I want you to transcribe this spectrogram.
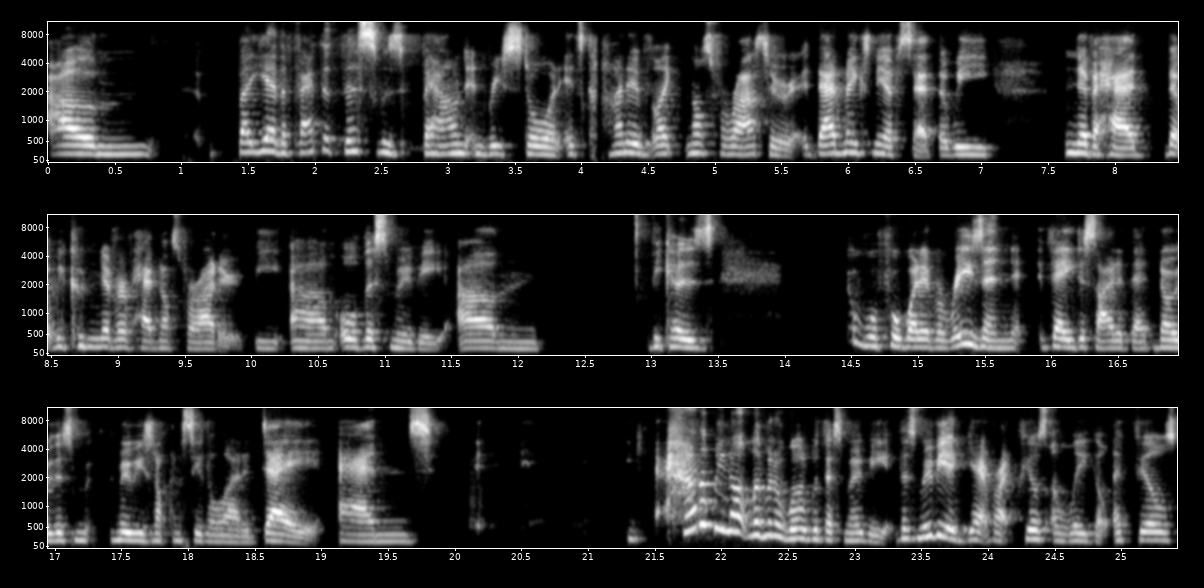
Um, but yeah, the fact that this was found and restored, it's kind of like Nosferatu. That makes me upset that we never had that we could never have had Nosferatu be um or this movie um because well, for whatever reason they decided that no this movie is not going to see the light of day. And how do we not live in a world with this movie? This movie yeah right feels illegal. It feels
